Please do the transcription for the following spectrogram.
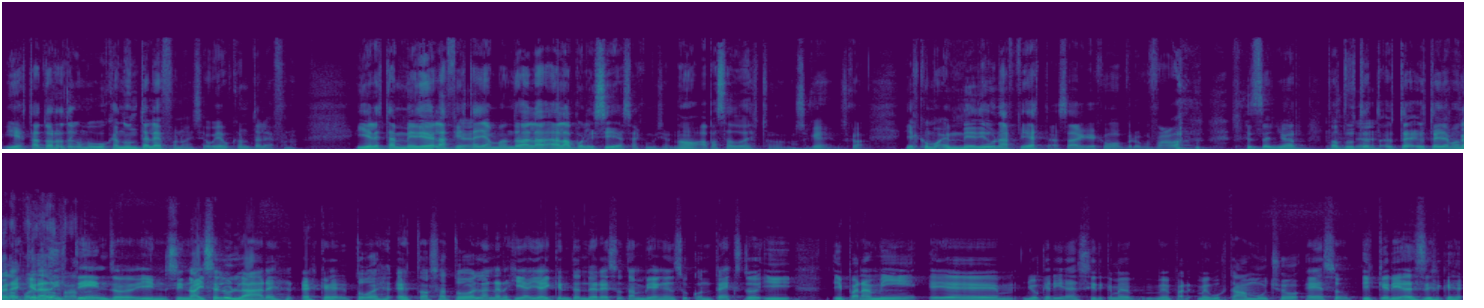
Y está todo el rato como buscando un teléfono. Y dice, voy a buscar un teléfono. Y él está en medio de la fiesta llamando a la, a la, policía, ¿sabes? Como diciendo, no, ha pasado esto, no sé qué. Y es como en medio de una fiesta, ¿sabes? Que es como, pero por favor, señor, usted, usted, usted, llamando pero a la policía. Pero es que era distinto. Y si no hay celulares, es que todo es, o sea, toda la energía y hay que entender eso también en su contexto. Y, y para mí, eh, yo quería decir que me, me, me gustaba mucho eso y quería decir que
